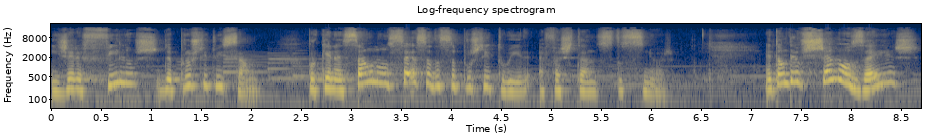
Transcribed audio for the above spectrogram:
e gera filhos da prostituição, porque a nação não cessa de se prostituir, afastando-se do Senhor. Então Deus chama Oseias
